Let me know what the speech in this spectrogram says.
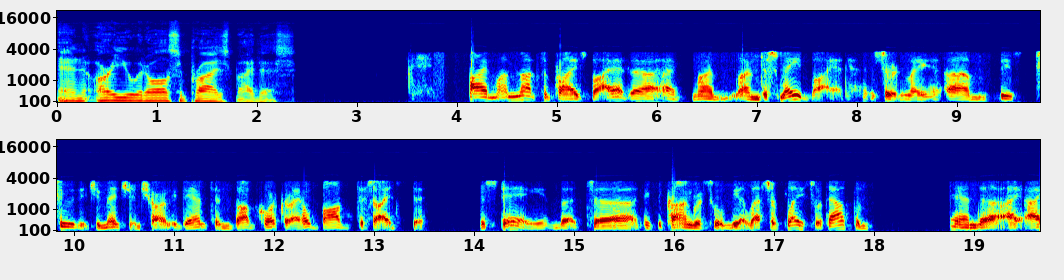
And are you at all surprised by this? I'm I'm not surprised by it. Uh, I, I'm I'm dismayed by it. Certainly, um, these two that you mentioned, Charlie Dent and Bob Corker. I hope Bob decides to to stay, but uh, I think the Congress will be a lesser place without them. And uh, I, I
